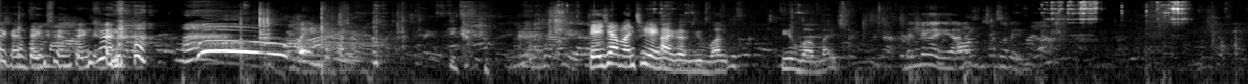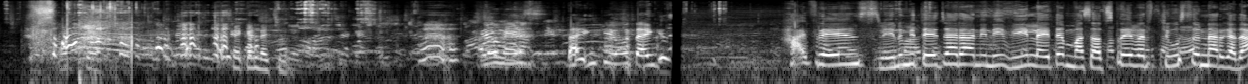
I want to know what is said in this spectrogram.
సెకండ్ టెన్షన్ టెన్షన్ తేజ మంచిగా. బాబాయ్. సెకండ్ వచ్చింది. Hello madam thank you thank you hi friends నేను మీ తేజారాణిని. వీళ్ళైతే మా సబ్స్క్రైబర్స్ చూస్తున్నారు కదా.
